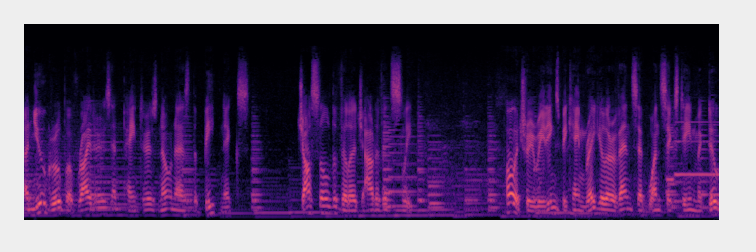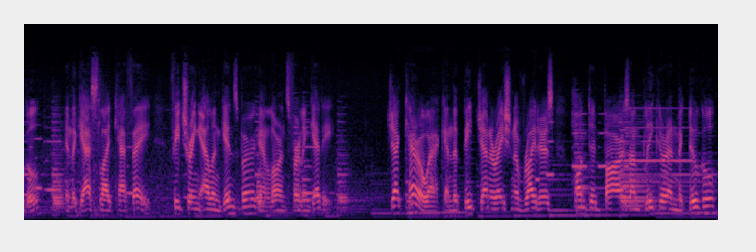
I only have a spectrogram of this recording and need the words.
a new group of writers and painters known as the Beatniks jostled the village out of its sleep. Poetry readings became regular events at 116 MacDougal in the Gaslight Cafe, featuring Allen Ginsberg and Lawrence Ferlinghetti. Jack Kerouac and the Beat generation of writers haunted bars on Bleecker and MacDougal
